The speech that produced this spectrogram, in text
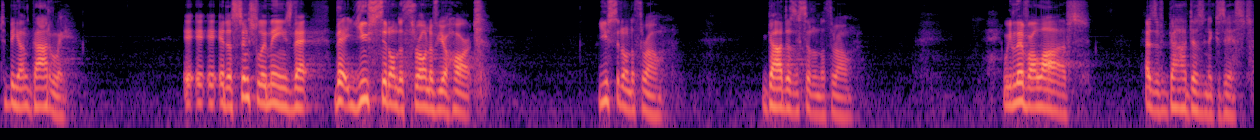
to be ungodly. It, it, it, essentially means that, that you sit on the throne of your heart. You sit on the throne. God doesn't sit on the throne. We live our lives as if God doesn't exist.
